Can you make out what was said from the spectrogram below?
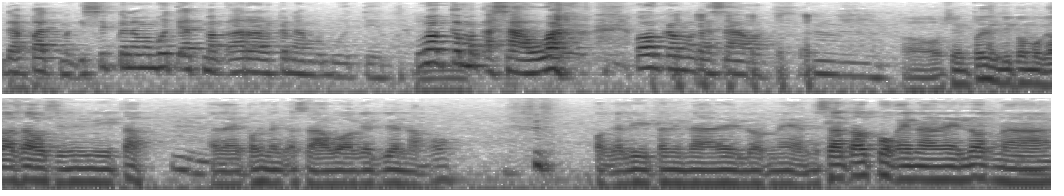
Dapat mag-isip ka na mabuti at mag-aral ka na mabuti. Huwag ka mag-asawa. Huwag ka mag-asawa. Mm. Oo, siyempre hindi pa mag-asawa si Ninita. Hmm. Alay, pag nag-asawa agad yan ako, pagalitan ni Nanay Lorna yan. Shout out po kay Nanay Lorna,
